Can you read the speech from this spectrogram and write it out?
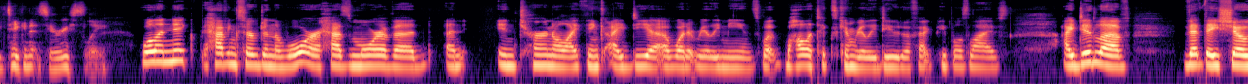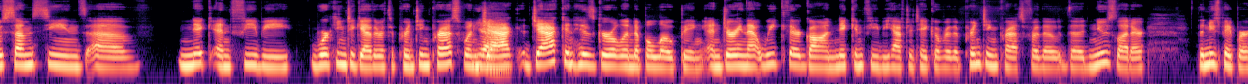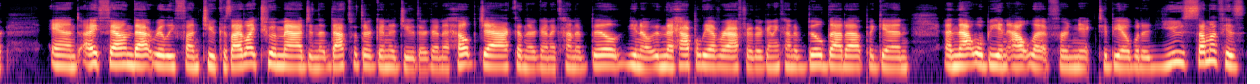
taken it seriously. Well, and Nick, having served in the war, has more of a an internal, I think, idea of what it really means, what politics can really do to affect people's lives. I did love that they show some scenes of Nick and Phoebe working together at the printing press when Yeah. Jack Jack and his girl end up eloping. And during that week they're gone Nick and Phoebe have to take over the printing press for the the newsletter the newspaper. And I found that really fun too because I like to imagine that that's what they're going to do. They're going to help Jack and they're going to kind of build you know in the happily ever after they're going to kind of build that up again. And that will be an outlet for Nick to be able to use some of his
